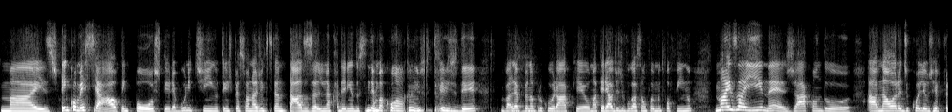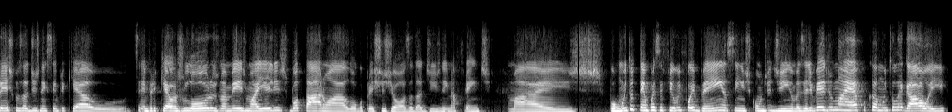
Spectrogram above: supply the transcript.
Mas tem comercial, tem pôster, é bonitinho, tem os personagens sentados ali na cadeirinha do cinema com a 3D. Vale a pena uhum. procurar, porque o material de divulgação foi muito fofinho. Mas aí, né, já quando. Ah, na hora de colher os refrescos, a Disney sempre quer o. Sempre quer os louros, não é mesmo? Aí eles botaram a logo prestigiosa da Disney na frente. Mas por muito tempo esse filme foi bem assim escondidinho, mas ele veio de uma época muito legal aí,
